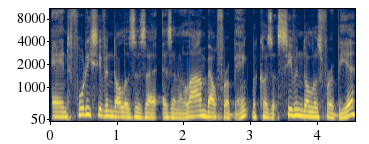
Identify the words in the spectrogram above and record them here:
And forty-seven dollars is a is an alarm bell for a bank because it's seven dollars for a beer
